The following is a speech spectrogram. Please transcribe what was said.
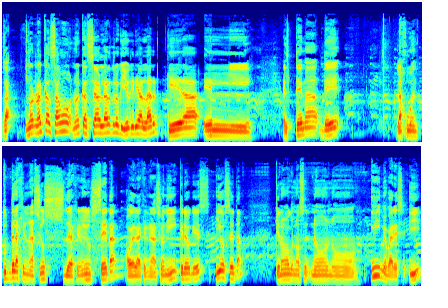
O sea, no, no alcanzamos, no alcancé a hablar de lo que yo quería hablar, que era el, el tema de la juventud de la generación de la generación Z o de la generación Y, creo que es I o Z, que no no no no I me parece, y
